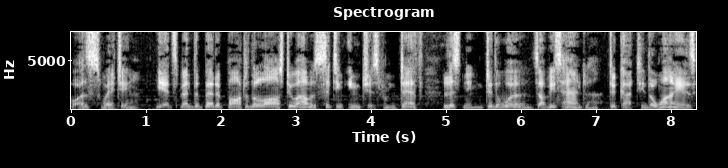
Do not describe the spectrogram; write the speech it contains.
was sweating. He had spent the better part of the last two hours sitting inches from death, listening to the words of his handler to cut the wires,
